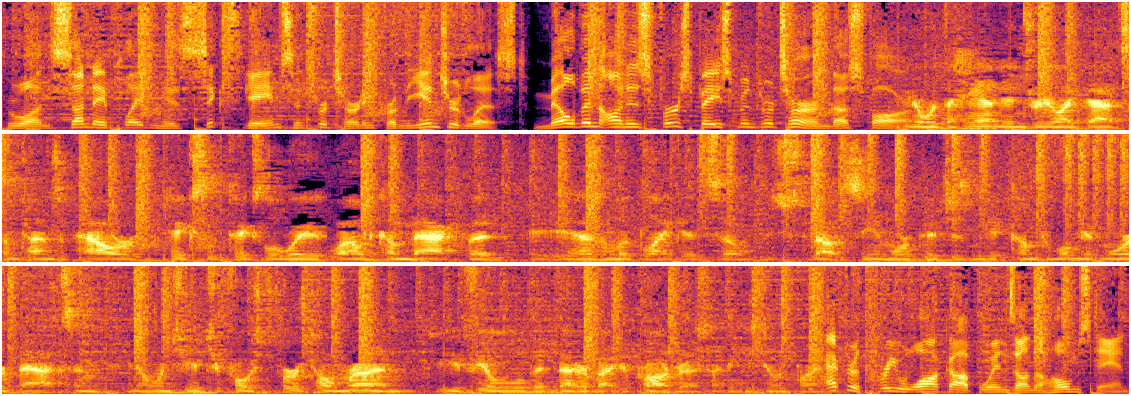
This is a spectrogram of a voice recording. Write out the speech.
who on Sunday played in his sixth game since returning from the injured list. Melvin on his first baseman's return thus far. You know, with a hand injury like that, sometimes the power takes takes a little way, while to come back, but it hasn't looked like it. So it's just about seeing more pitches and get comfortable and get more at bats. And you know, once you hit your first first home run, you feel a little bit better about your progress. I think he's doing fine. After three walk-off wins on the homestand,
